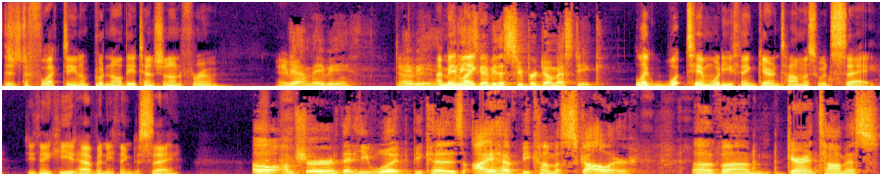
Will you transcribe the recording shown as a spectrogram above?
They're just deflecting, putting all the attention on Froome. Maybe. Yeah, maybe. Doubt Maybe. I mean, maybe like- he's gonna be the super domestique. Like what, Tim? What do you think Geraint Thomas would say? Do you think he'd have anything to say? Oh, I'm sure that he would because I have become a scholar of um, Geraint Thomas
